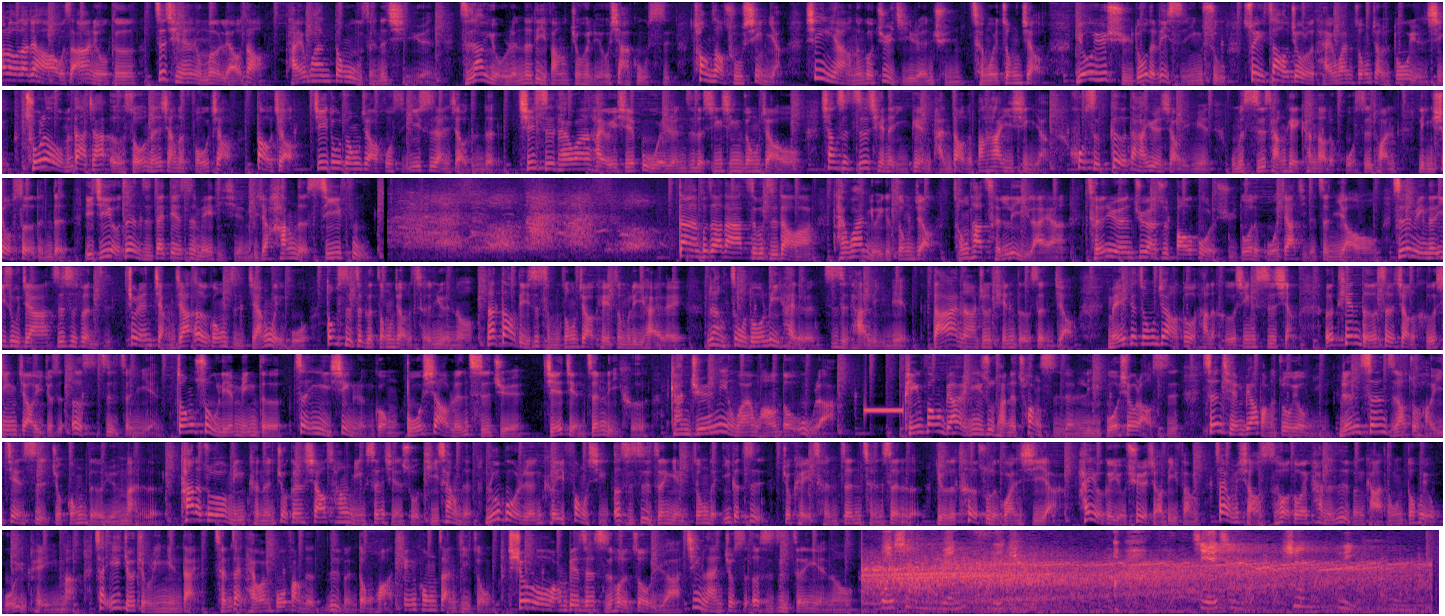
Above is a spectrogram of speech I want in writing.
Hello，大家好，我是阿牛哥。之前我们有聊到台湾动物神的起源，只要有人的地方就会留下故事，创造出信仰，信仰能够聚集人群，成为宗教。由于许多的历史因素，所以造就了台湾宗教的多元性。除了我们大家耳熟能详的佛教、道教、基督宗教或是伊斯兰教等等，其实台湾还有一些不为人知的新兴宗教哦，像是之前的影片谈到的巴哈伊信仰，或是各大院校里面我们时常可以看到的伙食团、领袖社等等，以及有阵子在电视媒体前比较夯的 C 富。当然不知道大家知不知道啊？台湾有一个宗教，从它成立以来啊，成员居然是包括了许多的国家级的政要哦，知名的艺术家、知识分子，就连蒋家二公子蒋纬国都是这个宗教的成员哦。那到底是什么宗教可以这么厉害嘞？让这么多厉害的人支持他的理念？答案呢，就是天德圣教。每一个宗教都有它的核心思想，而天德圣教的核心教义就是二十字真言：忠恕廉明德，正义信忍公，博孝仁慈绝，节俭真理和。感觉念完我好像都误了。屏风表演艺术团的创始人李国修老师生前标榜的座右铭：“人生只要做好一件事，就功德圆满了。”他的座右铭可能就跟萧昌明生前所提倡的“如果人可以奉行二十字真言中的一个字，就可以成真成圣了”有着特殊的关系啊。还有个有趣的小地方，在我们小时候都会看的日本卡通都会有国语配音嘛。在一九九零年代曾在台湾播放的日本动画《天空战记》中，修罗王变身时候的咒语啊，竟然就是二十字真言哦。我像原子接近真理。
